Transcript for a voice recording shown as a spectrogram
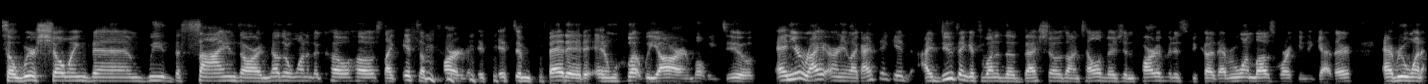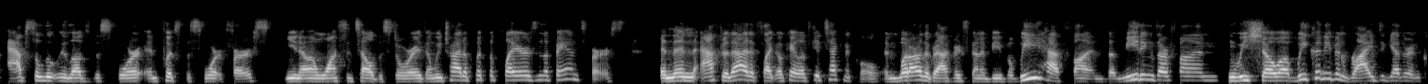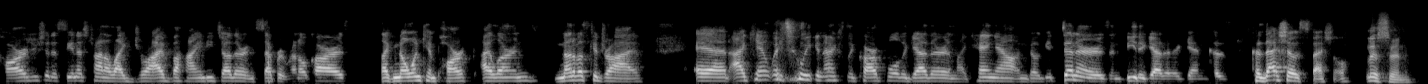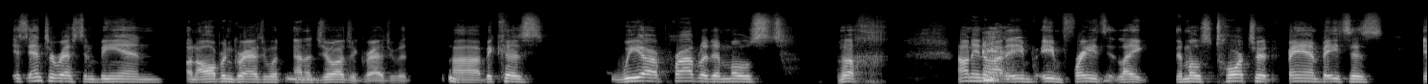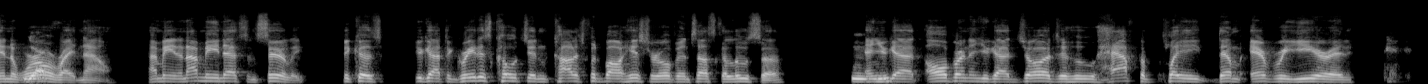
So we're showing them we the signs are another one of the co-hosts. Like it's a part, it's it's embedded in what we are and what we do. And you're right, Ernie. Like I think it I do think it's one of the best shows on television. Part of it is because everyone loves working together. Everyone absolutely loves the sport and puts the sport first, you know, and wants to tell the stories. And we try to put the players and the fans first. And then after that, it's like, okay, let's get technical. And what are the graphics going to be? But we have fun. The meetings are fun. We show up, we couldn't even ride together in cars. You should have seen us trying to like drive behind each other in separate rental cars. Like no one can park. I learned none of us could drive. And I can't wait till we can actually carpool together and like hang out and go get dinners and be together again because because that show's special. Listen, it's interesting being an Auburn graduate mm-hmm. and a mm-hmm. Georgia graduate uh, because we are probably the most ugh, I don't even know how to even, even, phrase it. Like the most tortured fan bases in the world yes. right now. I mean, and I mean that sincerely because you got the greatest coach in college football history over in Tuscaloosa. Mm-hmm. And you mm-hmm. got Auburn and you got Georgia who have to play them every year. And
